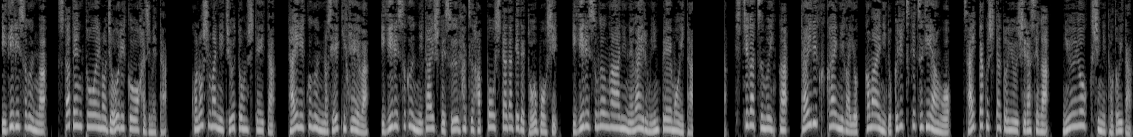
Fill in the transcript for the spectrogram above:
イギリス軍がスタテン島への上陸を始めた。この島に駐屯していた大陸軍の正規兵は、イギリス軍に対して数発発砲しただけで逃亡し、イギリス軍側に寝返る民兵もいた。7月6日、大陸会議が4日前に独立決議案を採択したという知らせがニューヨーク市に届いた。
